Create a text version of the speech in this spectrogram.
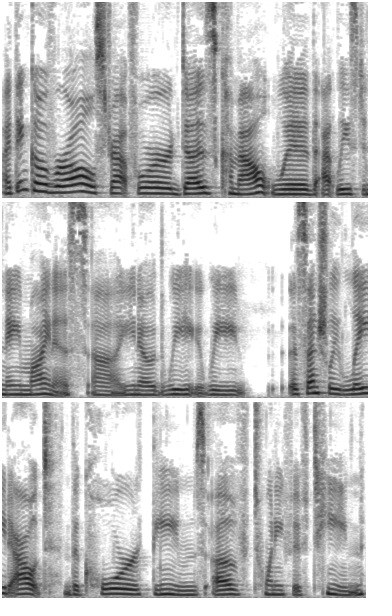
I think overall, Stratfor does come out with at least an A minus. Uh, you know, we we essentially laid out the core themes of 2015.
